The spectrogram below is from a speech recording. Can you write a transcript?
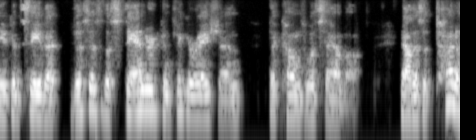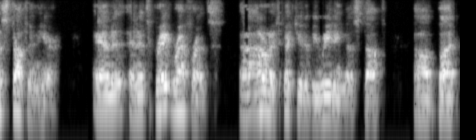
you can see that this is the standard configuration that comes with Samba. Now there's a ton of stuff in here and, it, and it's great reference. I don't expect you to be reading this stuff, uh, but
